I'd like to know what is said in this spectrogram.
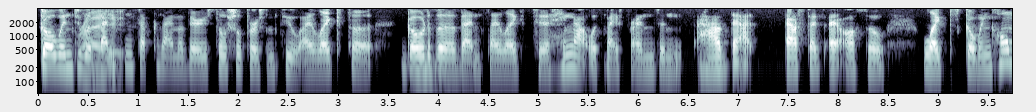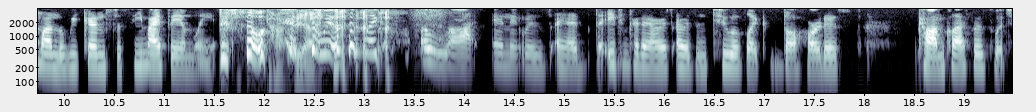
go into right. events and stuff because I'm a very social person too. I like to go mm-hmm. to the events. I like to hang out with my friends and have that aspect, I also liked going home on the weekends to see my family. So, Gosh, yeah. so it was like a lot. And it was, I had the 18 credit hours. I was in two of like the hardest com classes, which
